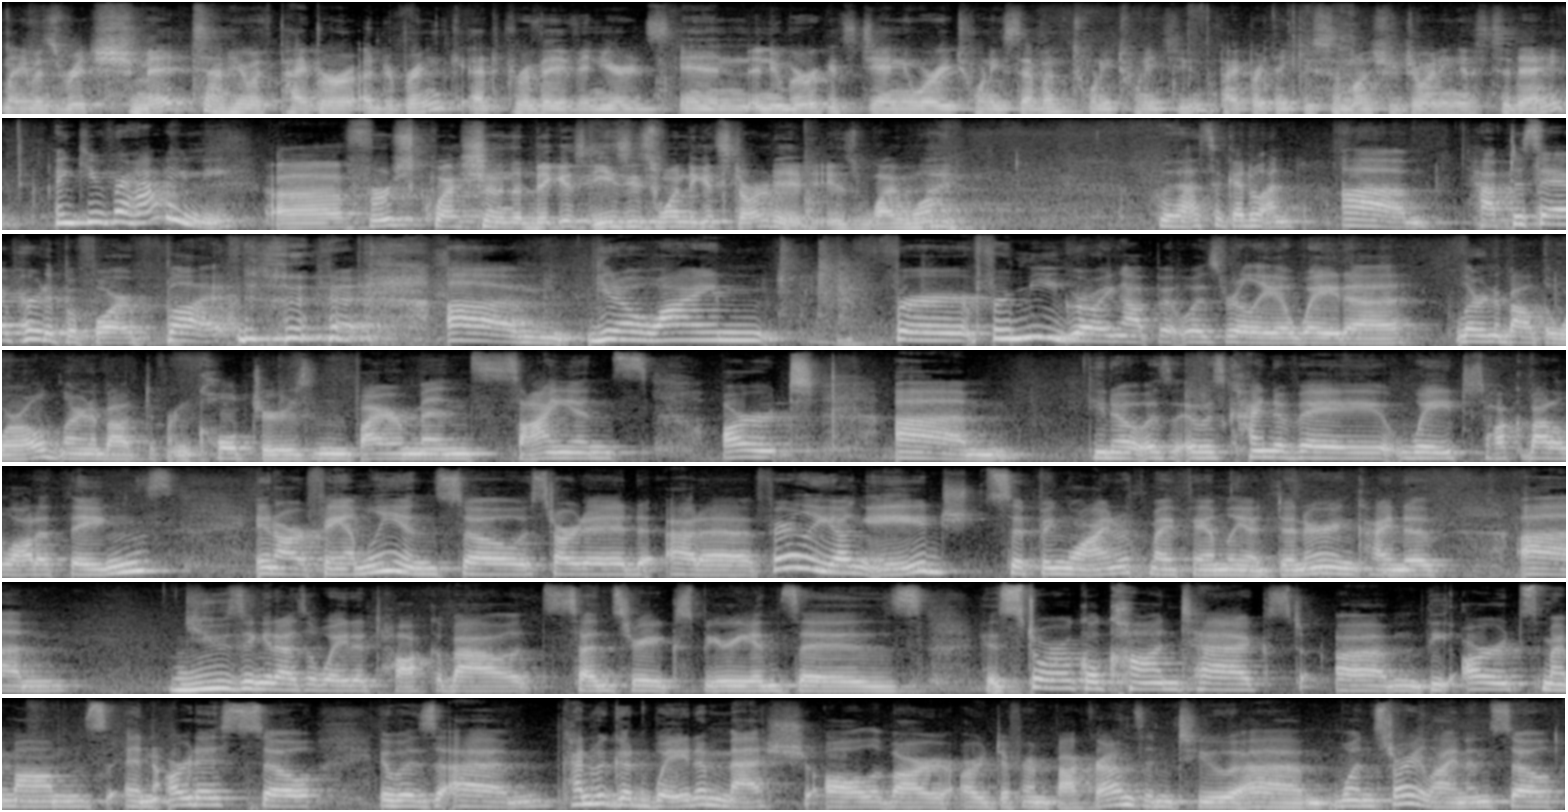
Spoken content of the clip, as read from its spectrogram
My name is Rich Schmidt. I'm here with Piper Underbrink at Privé Vineyards in Newberg. It's January 27th, 2022. Piper, thank you so much for joining us today. Thank you for having me. Uh, first question, and the biggest, easiest one to get started, is why wine? Well, that's a good one. Um, have to say I've heard it before, but um, you know, wine for for me growing up, it was really a way to learn about the world, learn about different cultures, environments, science, art. Um, you know, it was, it was kind of a way to talk about a lot of things in our family. And so it started at a fairly young age, sipping wine with my family at dinner and kind of um, using it as a way to talk about sensory experiences, historical context, um, the arts. My mom's an artist, so it was um, kind of a good way to mesh all of our, our different backgrounds into um, one storyline. And so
